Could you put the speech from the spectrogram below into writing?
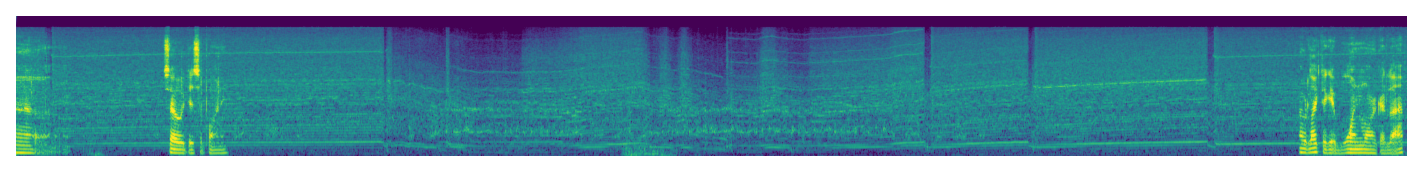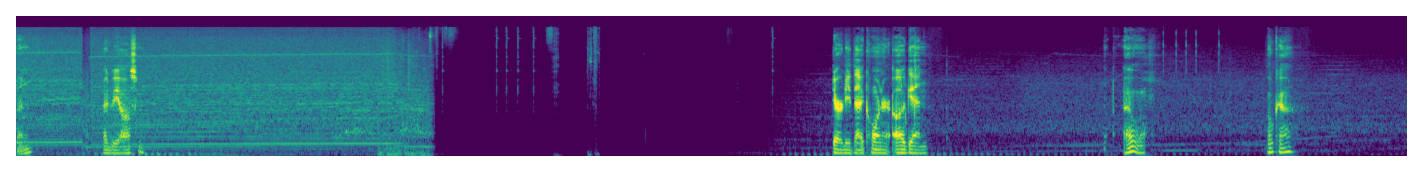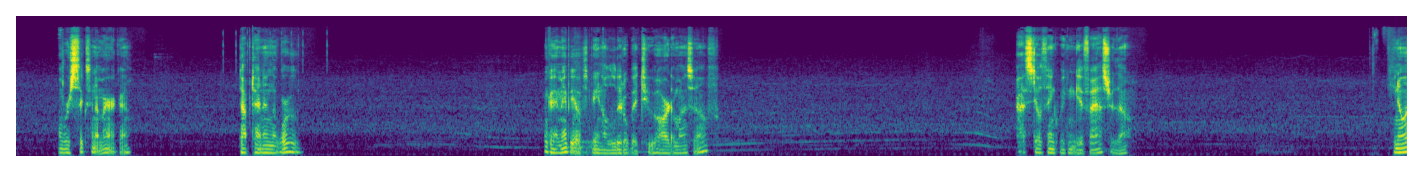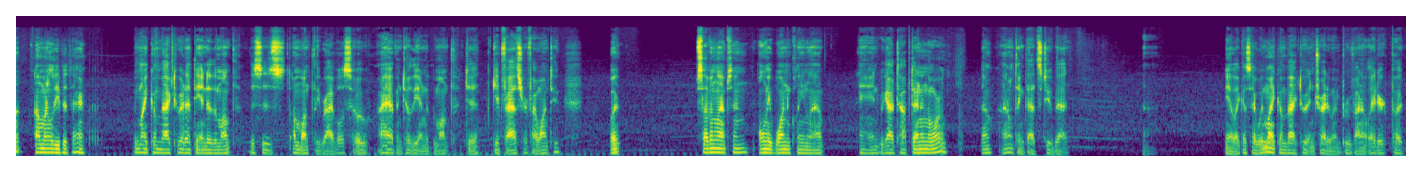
Uh, so disappointing. I would like to get one more good lap in. That'd be awesome. Dirty that corner again. Oh. Okay. Over six in America. Top 10 in the world. Okay, maybe I was being a little bit too hard on myself. I still think we can get faster though. You know what? I'm going to leave it there. We might come back to it at the end of the month. This is a monthly rival, so I have until the end of the month to get faster if I want to. But seven laps in, only one clean lap, and we got top 10 in the world. So I don't think that's too bad. Uh, yeah, like I said, we might come back to it and try to improve on it later, but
